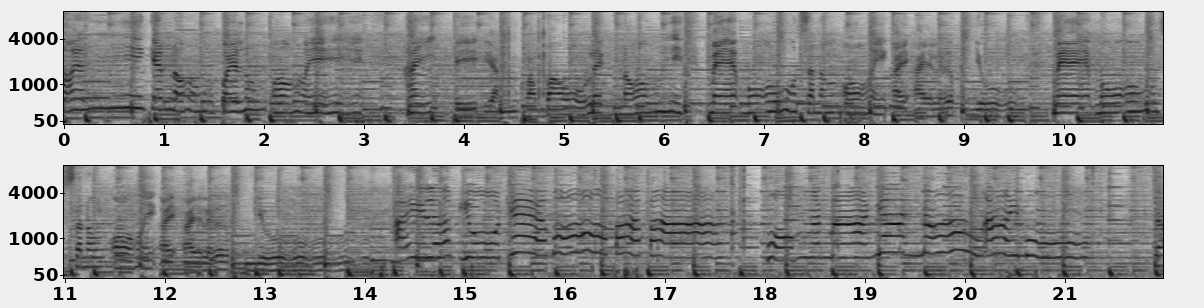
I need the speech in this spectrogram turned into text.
ลอยแก้มน้องปล่อยลอย สียนความเบาเล็กน้อย แม่หมูสนองอ้อยไอไอเลิฟอยู่ แม่หมูสนองอ้อยไอไอเลิฟอยู่ไอเลิฟอยู่แค่บอป้าป่าผมเงินมาย่านน้องไอหมู จะ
